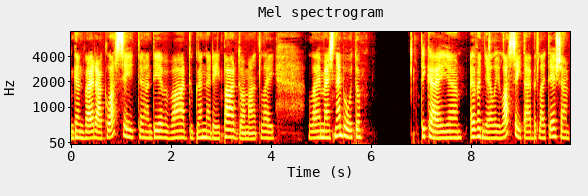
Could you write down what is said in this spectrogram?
gan vairāk lasīt Dieva vārdu, gan arī pārdomāt, lai, lai mēs nebūtu tikai uh, evaņģēlīja lasītāji, bet lai tiešām,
